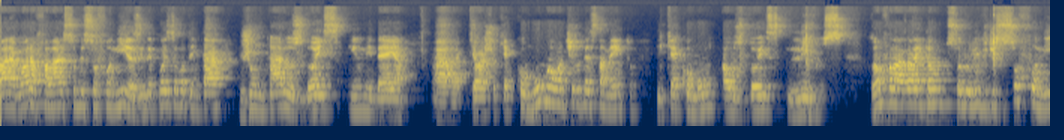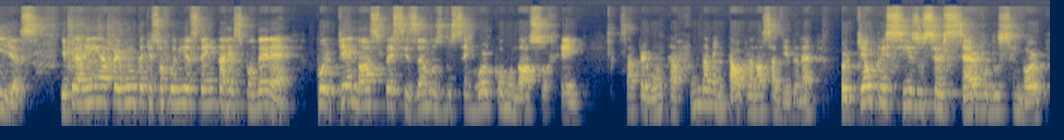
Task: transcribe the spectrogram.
para agora falar sobre Sofonias, e depois eu vou tentar juntar os dois em uma ideia uh, que eu acho que é comum ao Antigo Testamento e que é comum aos dois livros. Vamos falar agora então sobre o livro de Sofonias. E para mim a pergunta que Sofonias tenta responder é: por que nós precisamos do Senhor como nosso rei? Essa é pergunta fundamental para a nossa vida, né? Por que eu preciso ser servo do Senhor?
